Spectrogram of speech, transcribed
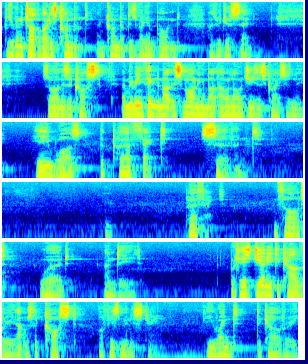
Because we're going to talk about his conduct, and conduct is very important, as we just said. So there's a cost. And we've been thinking about this morning about our Lord Jesus Christ, isn't he? He was the perfect servant. Perfect in thought, word, and deed. But his journey to Calvary, that was the cost of his ministry. He went to Calvary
